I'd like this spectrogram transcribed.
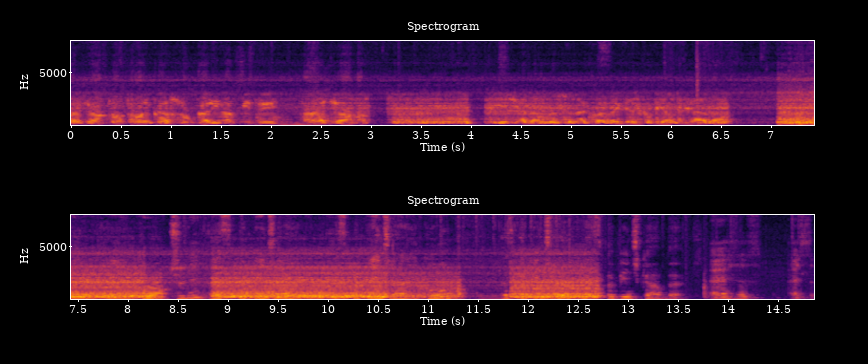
Region to trójka, szum Galina Dmitry. Region. Siadam do syna Kłębek, jest piątka, Adam. Tu, czyli SP5 ALQ, SP5 ALQ, SP5 ALQ, SP5 KB. SS, S,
